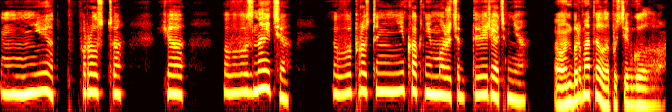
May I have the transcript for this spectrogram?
Нет, просто я... Вы знаете, вы просто никак не можете доверять мне. Он бормотал, опустив голову.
